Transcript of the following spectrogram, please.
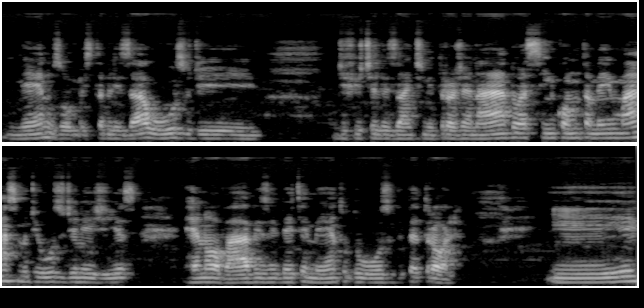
menos ou estabilizar o uso de, de fertilizante nitrogenado, assim como também o máximo de uso de energias renováveis em detrimento do uso do petróleo. E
